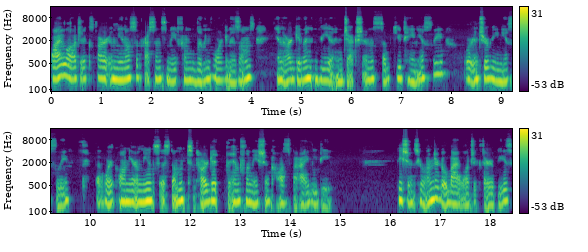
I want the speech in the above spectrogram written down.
Biologics are immunosuppressants made from living organisms and are given via injections subcutaneously or intravenously that work on your immune system to target the inflammation caused by IBD. Patients who undergo biologic therapies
